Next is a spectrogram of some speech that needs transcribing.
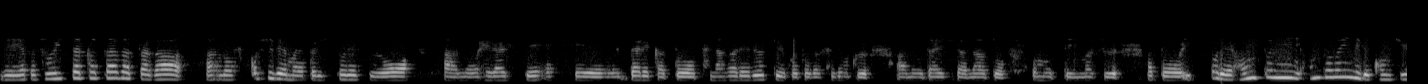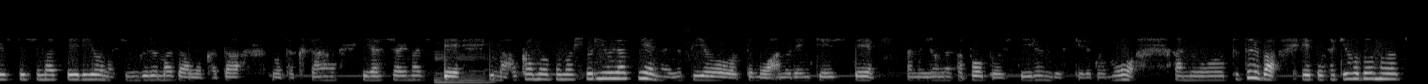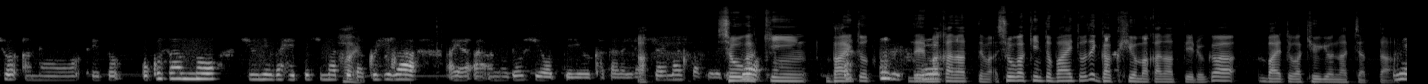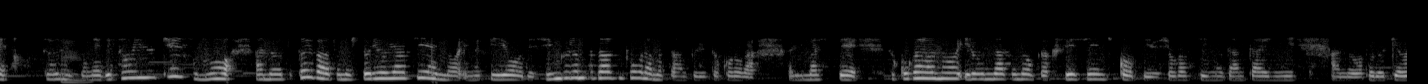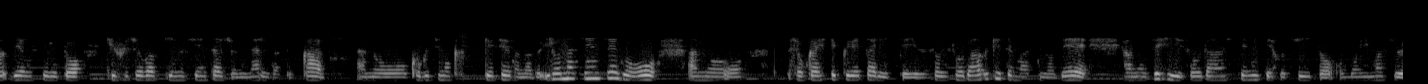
でやっぱそういった方々があの少しでもやっぱりストレスをあの減らして、えー、誰かとつながれるっていうことがすごくあの大事だなと思っています。あと一方で本当に本当の意味で困窮してしまっているようなシングルマザーの方もたくさんいらっしゃいまして、今他のその一人親支援の NPO ともあの連携してあのいろんなサポートをしているんですけれどもあの例えば、えーと、先ほどのちょあの、えーと、お子さんの収入が減ってしまって、はい、学費があやあのどうしようっていう方がいらっしゃいましたけれども。奨学金バイトで賄ってま、ね、奨学金とバイトで学費を賄っているがバイトが休業になっちゃった。ねそうですね、でそういうケースもあの例えばその一人親支援の NPO でシングルマザーズフォーラムさんというところがありましてそこがあのいろんなその学生支援機構という奨学金の団体にあの届け出をすると給付奨学金の支援対象になるだとかあの小口の家計制度などいろんな支援制度をあの紹介してくれたりっていうそういう相談を受けてますのであのぜひ相談してみてほしいと思います。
